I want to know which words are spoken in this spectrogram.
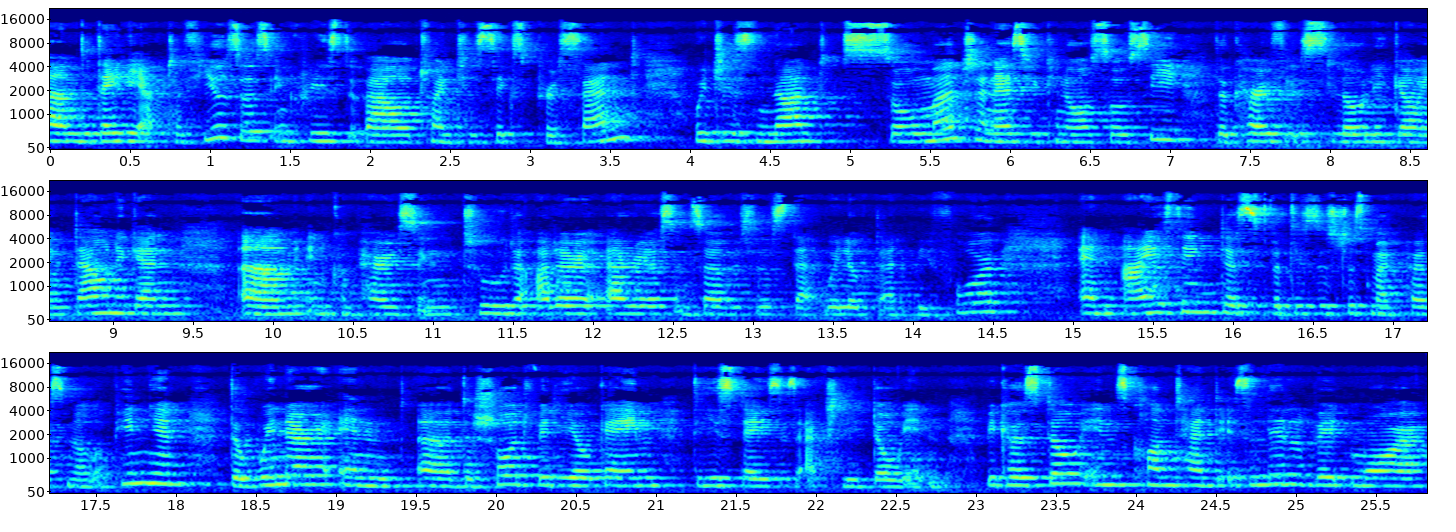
Um, the daily active users increased about 26%, which is not so much. And as you can also see, the curve is slowly going down again um, in comparison to the other areas and services that we looked at before. And I think this, but this is just my personal opinion, the winner in uh, the short video game these days is actually Douyin because Douyin's content is a little bit more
